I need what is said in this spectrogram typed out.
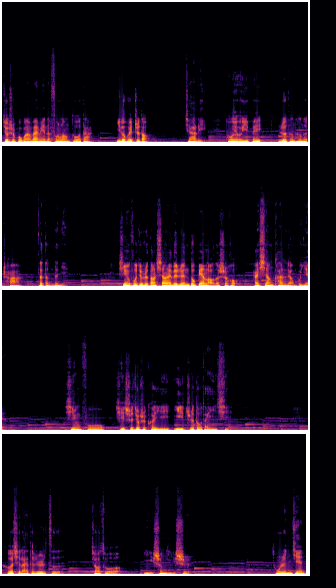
就是不管外面的风浪多大，你都会知道，家里总有一杯热腾腾的茶。在等着你。幸福就是当相爱的人都变老的时候，还相看两不厌。幸福其实就是可以一直都在一起，合起来的日子叫做一生一世，从人间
